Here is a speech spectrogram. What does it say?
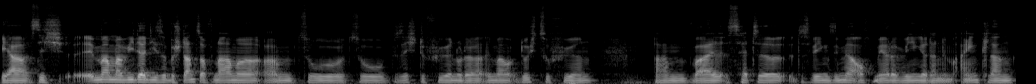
ja, sich immer mal wieder diese Bestandsaufnahme ähm, zu, zu Gesichte führen oder immer durchzuführen, ähm, weil es hätte, deswegen sind wir auch mehr oder weniger dann im Einklang,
